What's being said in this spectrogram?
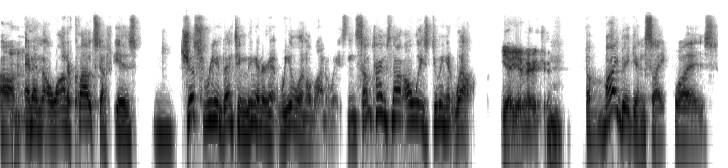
Um, Mhm. And then a lot of cloud stuff is just reinventing the internet wheel in a lot of ways, and sometimes not always doing it well. Yeah, yeah, very true. The, my big insight was,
